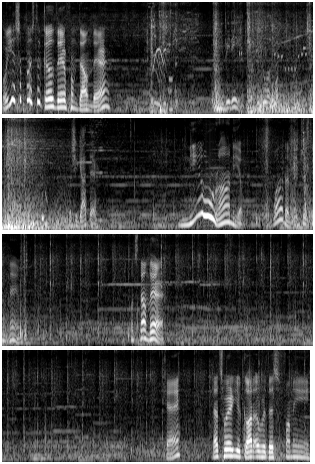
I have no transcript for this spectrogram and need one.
Were you supposed to go there from down there? EBD, take a look. What you got there? Neuranium. What an interesting name. What's down there? Okay. That's where you got over this funny...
